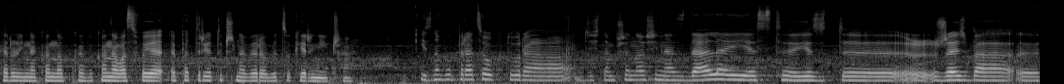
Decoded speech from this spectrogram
Karolina Konopka wykonała swoje patriotyczne wyroby cukiernicze. I znowu pracą, która gdzieś tam przenosi nas dalej, jest, jest e, rzeźba e,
